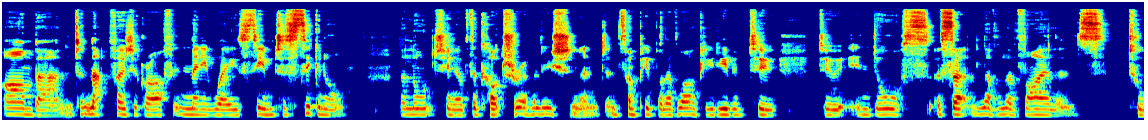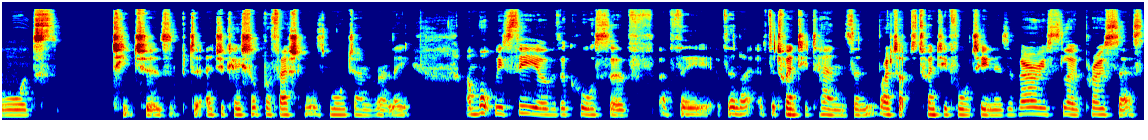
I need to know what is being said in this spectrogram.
armband. And that photograph, in many ways, seemed to signal the launching of the Cultural Revolution. And, and some people have argued even to, to endorse a certain level of violence towards teachers, to educational professionals more generally. And what we see over the course of, of, the, of, the, of the 2010s and right up to 2014 is a very slow process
